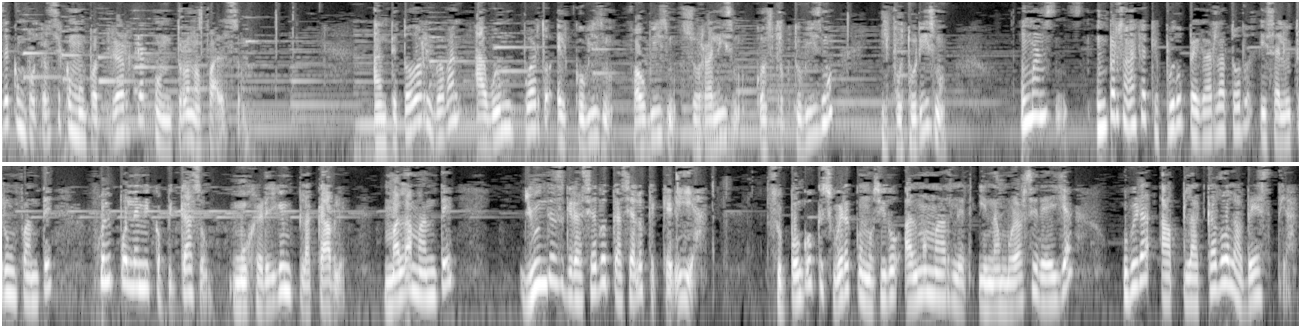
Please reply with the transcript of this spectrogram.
de comportarse como un patriarca con trono falso. Ante todo arribaban a buen puerto el cubismo, faubismo, surrealismo, constructivismo y futurismo. Un, un, personaje que pudo pegarla a todos y salió triunfante fue el polémico Picasso, mujeriego implacable, mal amante y un desgraciado que hacía lo que quería. Supongo que si hubiera conocido a Alma Marlet y enamorarse de ella, hubiera aplacado a la bestia.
